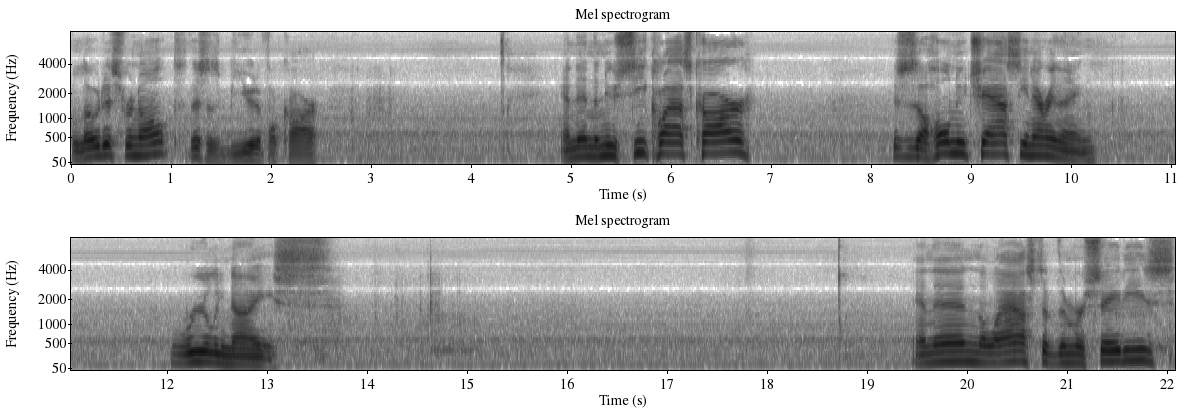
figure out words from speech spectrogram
Lotus Renault. This is beautiful car. And then the new C-Class car. This is a whole new chassis and everything. Really nice. And then the last of the Mercedes.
